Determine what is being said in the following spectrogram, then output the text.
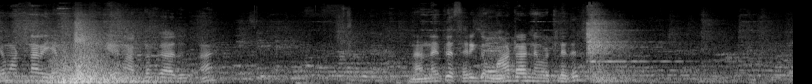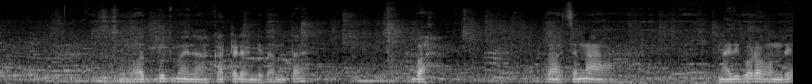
ఏమంటున్నారు? ఏం ఏం అర్థం కాదు నన్నైతే సరిగ్గా మాట్లాడనివ్వట్లేదు. సో అద్భుతమైన కట్టడండి ఇదంతా. బా చిన్న నది కూడా ఉంది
